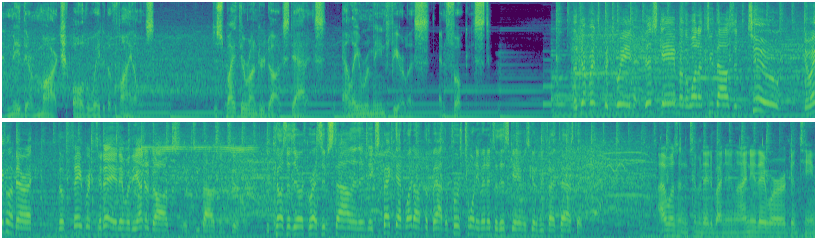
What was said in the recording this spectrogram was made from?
and made their march all the way to the finals. Despite their underdog status, LA remained fearless and focused. The difference between this game and the one in 2002, New England, Eric, the favorite today. They were the underdogs in 2002. Because of their aggressive style, and expect that right off the bat. The first 20 minutes of this game is going to be fantastic. I wasn't intimidated by New England. I knew they were a good team,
